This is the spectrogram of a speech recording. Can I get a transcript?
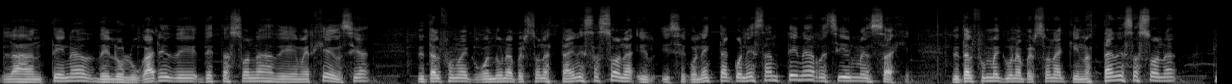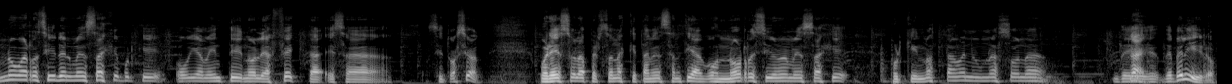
las antenas de los lugares de, estas zonas de emergencia, de tal forma que cuando una persona está en esa zona y, se conecta con esa antena, recibe el mensaje. De tal forma que una persona que no está en esa zona no va a recibir el mensaje porque obviamente no le afecta esa situación. Por eso las personas que están en Santiago no reciben el mensaje porque no estaban en una zona de peligro.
